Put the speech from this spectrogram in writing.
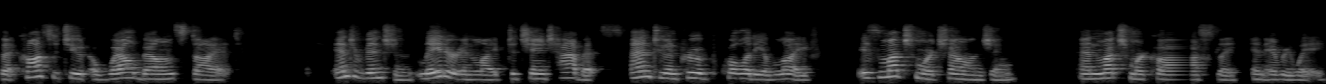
that constitute a well balanced diet. Intervention later in life to change habits and to improve quality of life is much more challenging and much more costly in every way.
